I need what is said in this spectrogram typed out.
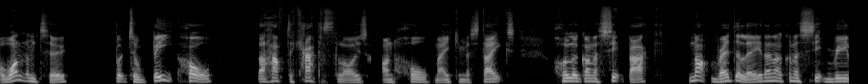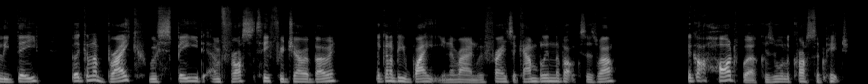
I want them to, but to beat Hull, they'll have to capitalise on Hull making mistakes. Hull are going to sit back, not readily, they're not going to sit really deep, but they're going to break with speed and ferocity through Jarrod Bowen. They're going to be waiting around with Fraser Campbell in the box as well. They've got hard workers all across the pitch.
